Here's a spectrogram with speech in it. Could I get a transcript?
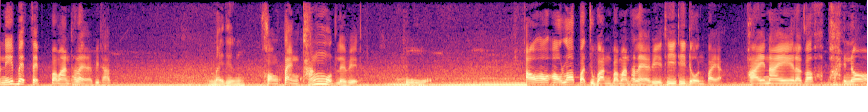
คันนี้เบ็ดเสร็จประมาณเท่าไหร่นะพี่ทัศน์หมายถึงของแต่งทั้งหมดเลยพี่โอ้เอาเอาเอารอบปัจจุบันประมาณเท่าไหร่อะพี่ที่ที่โดนไปอะ ภายในแล้วก็ภายนอก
